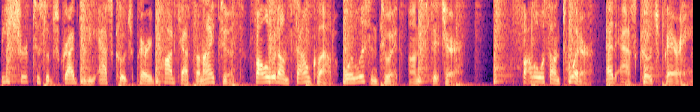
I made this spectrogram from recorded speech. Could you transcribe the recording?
Be sure to subscribe to the Ask Coach Parry podcast on iTunes, follow it on SoundCloud, or listen to it on Stitcher. Follow us on Twitter at Ask Coach Parry.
